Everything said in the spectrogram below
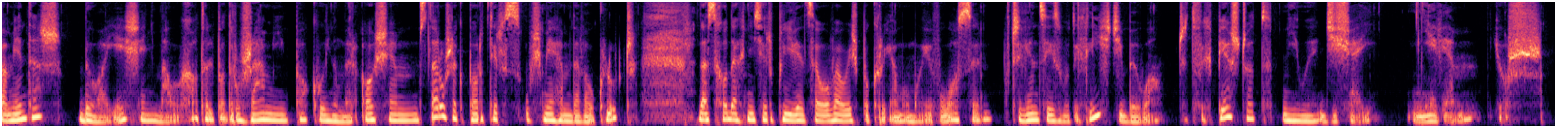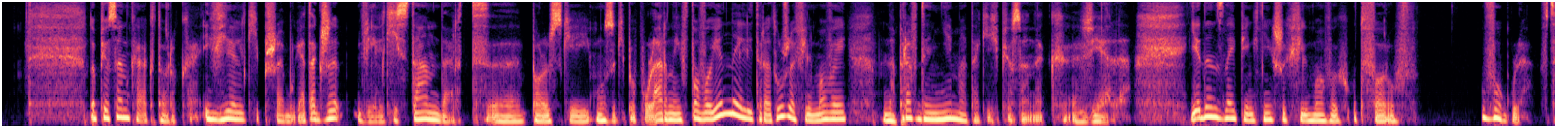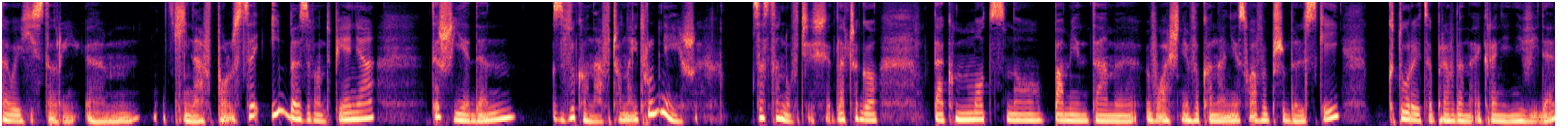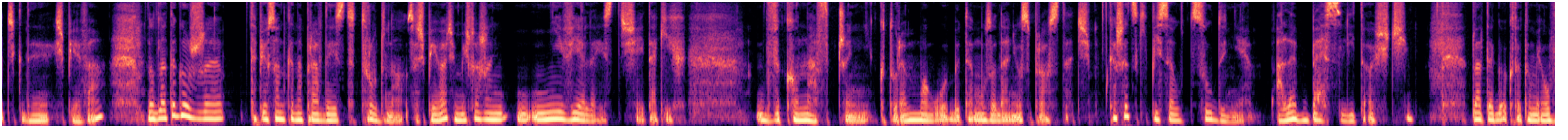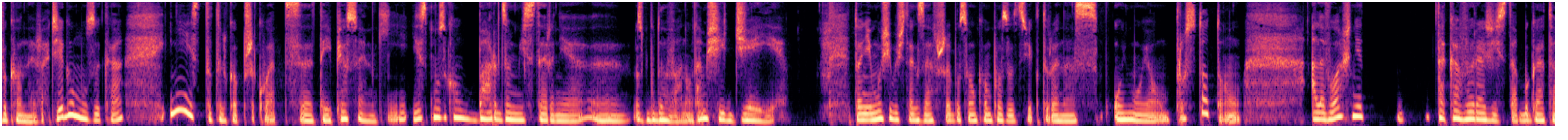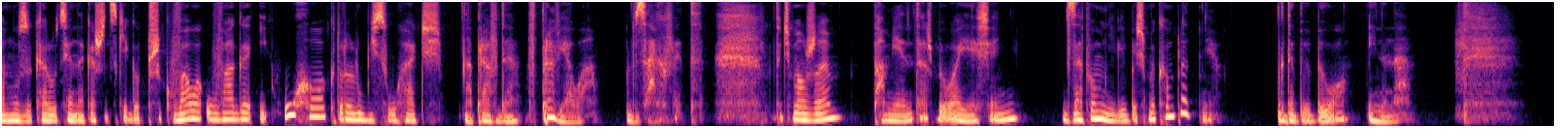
Pamiętasz? Była jesień, mały hotel pod różami, pokój numer 8. Staruszek portier z uśmiechem dawał klucz. Na schodach niecierpliwie całowałeś pokryjomu moje włosy. Czy więcej złotych liści było? Czy twych pieszczot miły dzisiaj? Nie wiem już. No piosenka, aktorka i wielki przebój, a także wielki standard y, polskiej muzyki popularnej. W powojennej literaturze filmowej naprawdę nie ma takich piosenek wiele. Jeden z najpiękniejszych filmowych utworów w ogóle w całej historii um, kina w Polsce i bez wątpienia też jeden z wykonawczo najtrudniejszych. Zastanówcie się, dlaczego tak mocno pamiętamy właśnie wykonanie Sławy Przybylskiej, której co prawda na ekranie nie widać, gdy śpiewa. No dlatego, że tę piosenkę naprawdę jest trudno zaśpiewać. Myślę, że niewiele jest dzisiaj takich wykonawczyń, które mogłyby temu zadaniu sprostać. Kaszycki pisał cudnie, ale bez litości dla tego, kto to miał wykonywać. Jego muzyka, i nie jest to tylko przykład tej piosenki, jest muzyką bardzo misternie y, zbudowaną. Tam się dzieje. To nie musi być tak zawsze, bo są kompozycje, które nas ujmują prostotą, ale właśnie taka wyrazista, bogata muzyka Lucjana Kaszyckiego przykuwała uwagę i ucho, które lubi słuchać, naprawdę wprawiała w zachwyt. Być może, pamiętasz, była jesień, zapomnielibyśmy kompletnie, gdyby było inne.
